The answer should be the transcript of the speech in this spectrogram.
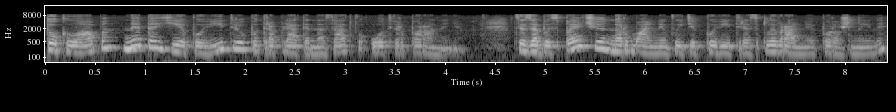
то клапан не дає повітрю потрапляти назад в отвір поранення. Це забезпечує нормальний витік повітря з плевральної порожнини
